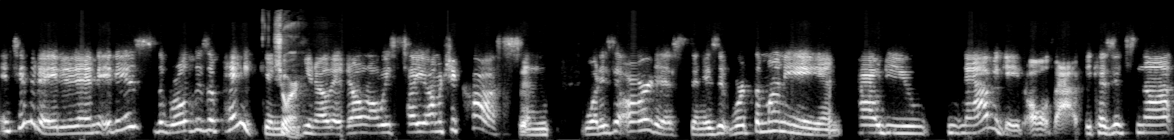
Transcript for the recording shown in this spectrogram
intimidated and it is the world is opaque and sure. you know they don't always tell you how much it costs and what is the artist and is it worth the money and how do you navigate all that? Because it's not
